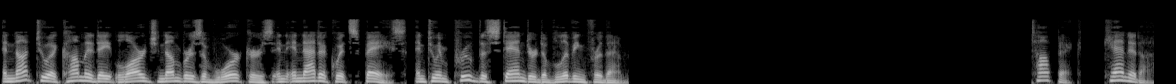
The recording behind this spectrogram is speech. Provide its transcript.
and not to accommodate large numbers of workers in inadequate space, and to improve the standard of living for them. Canada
